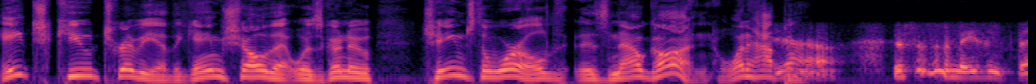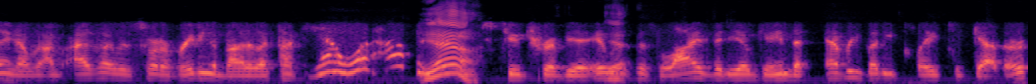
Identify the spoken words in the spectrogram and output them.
HQ Trivia, the game show that was going to change the world, is now gone. What happened? Yeah. This is an amazing thing. I, I, as I was sort of reading about it, I thought, yeah, what happened yeah. to HQ Trivia? It yeah. was this live video game that everybody played together,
